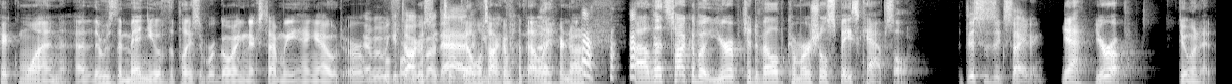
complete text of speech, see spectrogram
Pick one. Uh, there was the menu of the place that we're going next time we hang out. Or I mean, we could talk go about that. We'll talk about that later. No, uh, let's talk about Europe to develop commercial space capsule. This is exciting. Yeah, Europe doing it.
